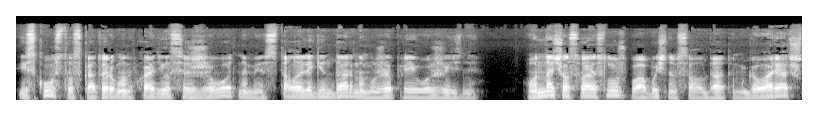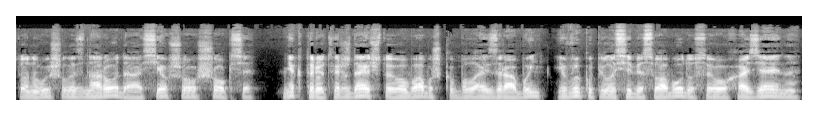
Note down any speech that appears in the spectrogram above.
Искусство, с которым он входился с животными, стало легендарным уже при его жизни. Он начал свою службу обычным солдатом. Говорят, что он вышел из народа, осевшего в Шоксе. Некоторые утверждают, что его бабушка была из рабынь и выкупила себе свободу своего хозяина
